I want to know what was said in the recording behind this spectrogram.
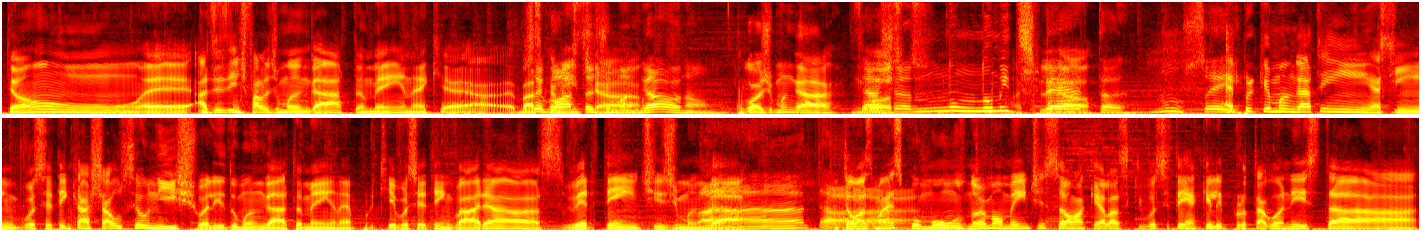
Então, é, às vezes a gente fala de mangá também, né? Que é, é Você basicamente. gosta de a- mangá ou não? Eu gosto de mangá. Você gosto. acha. Não, não me desperta. Não sei. É porque mangá tem, assim, você tem que achar o seu nicho ali do mangá também, né? Porque você tem várias vertentes de mangá. Ah, tá. Então as mais comuns normalmente são aquelas que você tem aquele protagonista.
